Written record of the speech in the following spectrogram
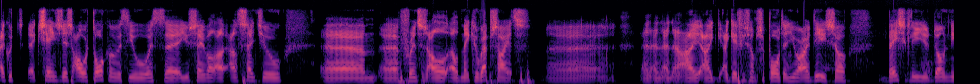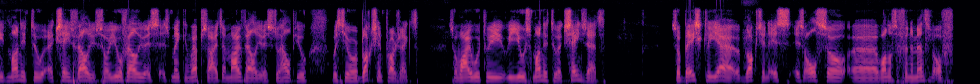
I could exchange this hour talking with you with uh, you say well I'll, I'll send you um, uh, for instance I'll I'll make your website and and and I, I I give you some support in your ID. So basically you don't need money to exchange value. So your value is, is making websites and my value is to help you with your blockchain project. So why would we, we use money to exchange that? So basically, yeah, blockchain is is also uh, one of the fundamentals of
